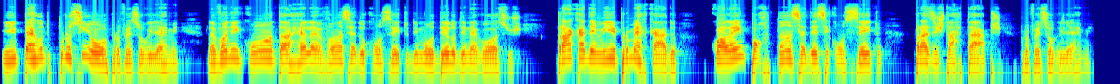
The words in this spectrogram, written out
E pergunto para o senhor, professor Guilherme, levando em conta a relevância do conceito de modelo de negócios para a academia e para o mercado, qual é a importância desse conceito para as startups, professor Guilherme?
